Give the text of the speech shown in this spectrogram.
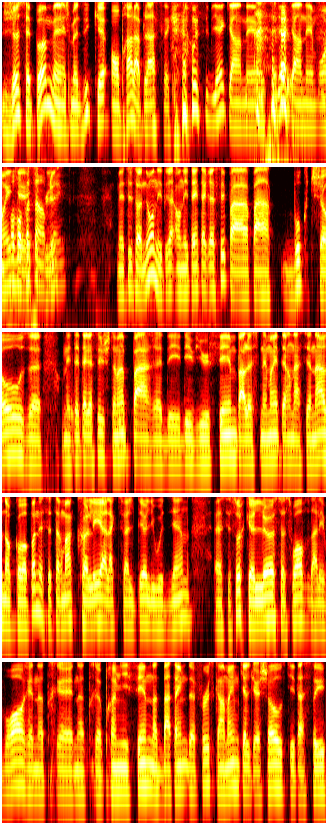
Je sais pas, mais je me dis qu'on prend la place. Fait aussi bien qu'il y en ait, en ait moins. on va pas s'en plaindre. Mais c'est ça, nous, on est, on est intéressés par, par beaucoup de choses. Euh, on est intéressés justement par euh, des, des, vieux films, par le cinéma international. Donc, on va pas nécessairement coller à l'actualité hollywoodienne. Euh, c'est sûr que là, ce soir, vous allez voir notre, notre premier film, notre baptême de feu, c'est quand même quelque chose qui est assez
